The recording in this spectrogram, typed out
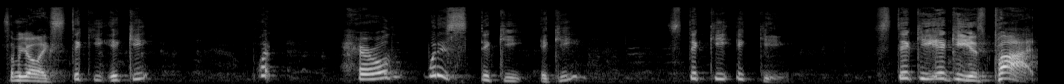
Some of y'all like sticky icky? What? Harold, what is sticky icky? Sticky icky. Sticky icky is pot.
